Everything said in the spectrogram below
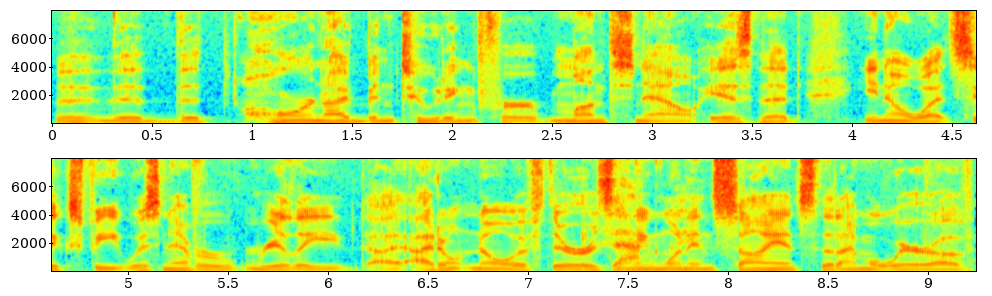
the, the, the horn I've been tooting for months now is that, you know what, six feet was never really, I, I don't know if there is exactly. anyone in science that I'm aware of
